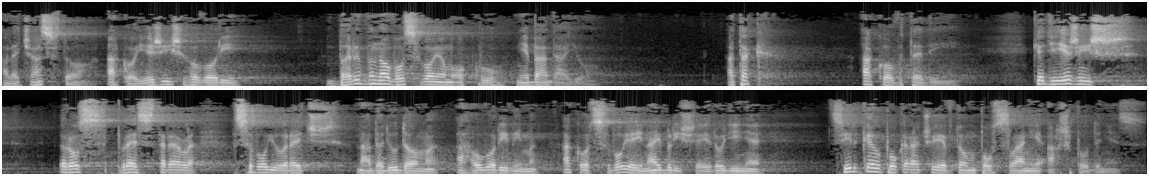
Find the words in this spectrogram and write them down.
Ale často, ako Ježiš hovorí, brvno vo svojom oku nebadajú. A tak ako vtedy, keď Ježiš rozprestrel svoju reč nad ľudom a hovoril im ako svojej najbližšej rodine, Církev pokračuje v tom poslanie až po dnes.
